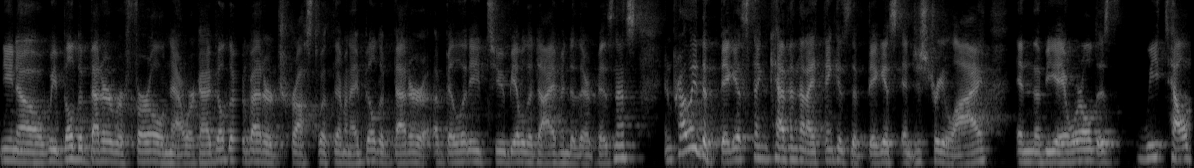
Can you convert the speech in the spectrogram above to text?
you know we build a better referral network i build a better trust with them and i build a better ability to be able to dive into their business and probably the biggest thing kevin that i think is the biggest industry lie in the va world is we tell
